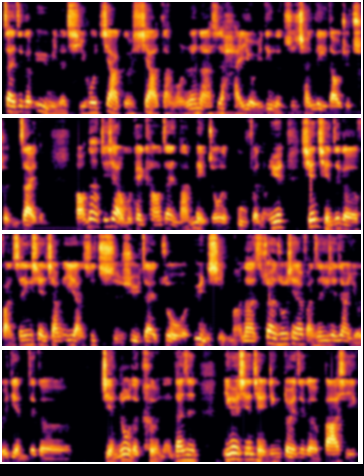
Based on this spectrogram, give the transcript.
在这个玉米的期货价格下档哦，仍然是还有一定的支撑力道去存在的。好，那接下来我们可以看到，在南美洲的部分哦，因为先前这个反声音现象依然是持续在做运行嘛。那虽然说现在反声音现象有一点这个减弱的可能，但是因为先前已经对这个巴西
